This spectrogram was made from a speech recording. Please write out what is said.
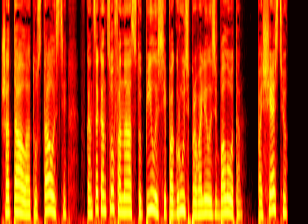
шатало от усталости. В конце концов она отступилась и по грудь провалилась в болото. По счастью,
